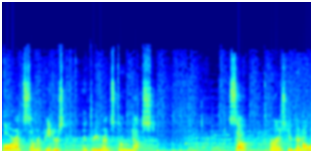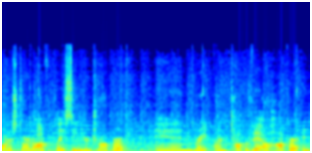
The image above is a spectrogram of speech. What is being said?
four redstone repeaters, and three redstone dust. So first, you're gonna want to start off placing your dropper and right on top of it a hopper and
